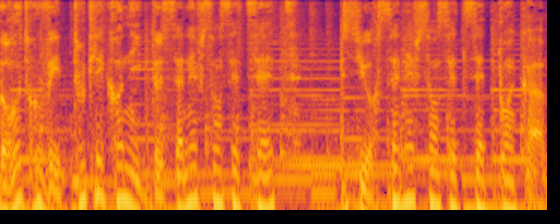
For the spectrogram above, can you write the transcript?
Retrouvez toutes les chroniques de Sanef 177 sur sanef177.com.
